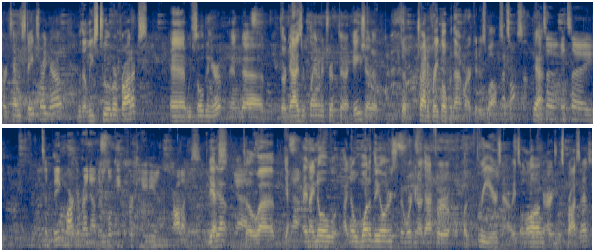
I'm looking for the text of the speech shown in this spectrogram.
or ten states right now with at least two of our products and we've sold in Europe. And uh, their guys are planning a trip to Asia to, to try to break open that market as well. So, That's awesome. yeah, It's a it's a it's a big market right now. They're looking for Canadian products. yes. Yeah. Yeah. So uh, yeah. Yeah. and I know I know one of the owners has been working on that for about three years now. It's a long, arduous process,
